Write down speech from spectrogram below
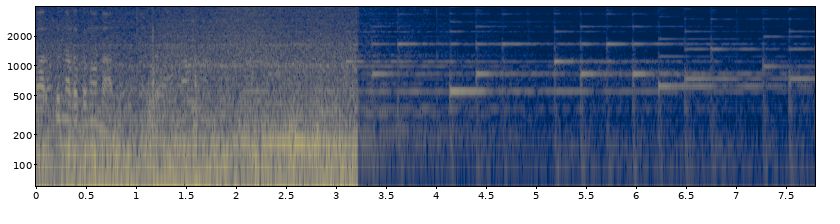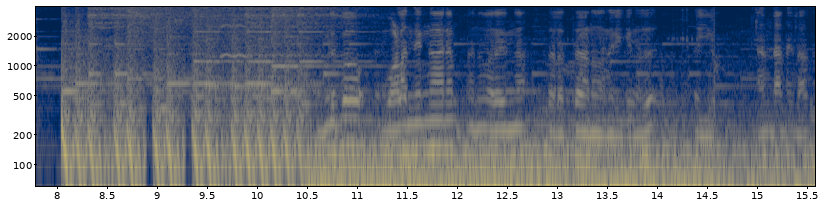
വർക്ക് ഇത്തിരി സ്ഥലത്താണ് വന്നിരിക്കുന്നത്. അയ്യോ. എന്താണ് ഗ്ലാസ്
